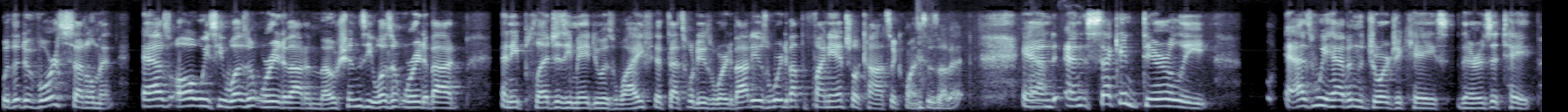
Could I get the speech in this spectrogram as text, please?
with a divorce settlement. As always, he wasn't worried about emotions. He wasn't worried about any pledges he made to his wife, if that's what he was worried about. He was worried about the financial consequences of it. And yeah. and secondarily, as we have in the Georgia case, there is a tape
